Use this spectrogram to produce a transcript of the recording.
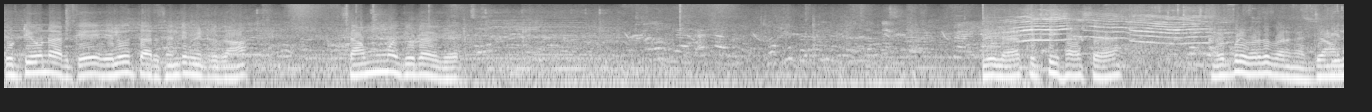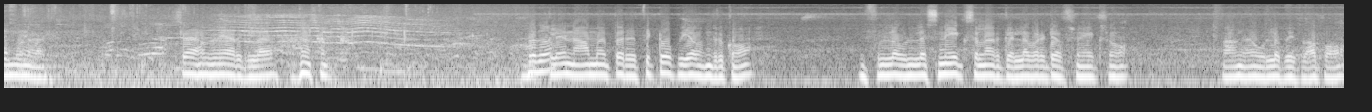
குட்டியூண்டாக இருக்குது எழுபத்தாறு சென்டிமீட்டர் தான். செம்ம க்யூட்டாக இருக்குது இதில் குட்டி ஹாஸை எப்படி வருது பாருங்கள் ஜாமுன்னு செம்மையாக இருக்குல்ல. மக்களே நாம் இப்போ ரெபிட்டோப்பியா வந்திருக்கோம். ஃபுல்லாக உள்ள ஸ்னேக்ஸ் எல்லாம் இருக்குது எல்லா வெரைட்டி ஆஃப் ஸ்னேக்ஸும் வாங்க உள்ளே போய் பார்ப்போம்.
